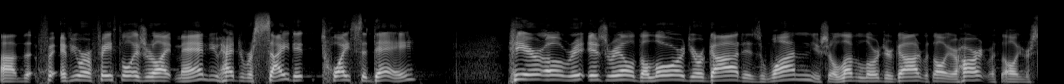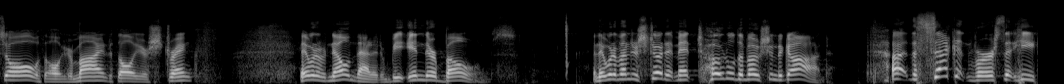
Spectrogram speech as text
Uh, the, if you were a faithful Israelite man, you had to recite it twice a day. Hear, O Israel, the Lord your God is one. You shall love the Lord your God with all your heart, with all your soul, with all your mind, with all your strength. They would have known that. It would be in their bones. And they would have understood it meant total devotion to God. Uh, the second verse that he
